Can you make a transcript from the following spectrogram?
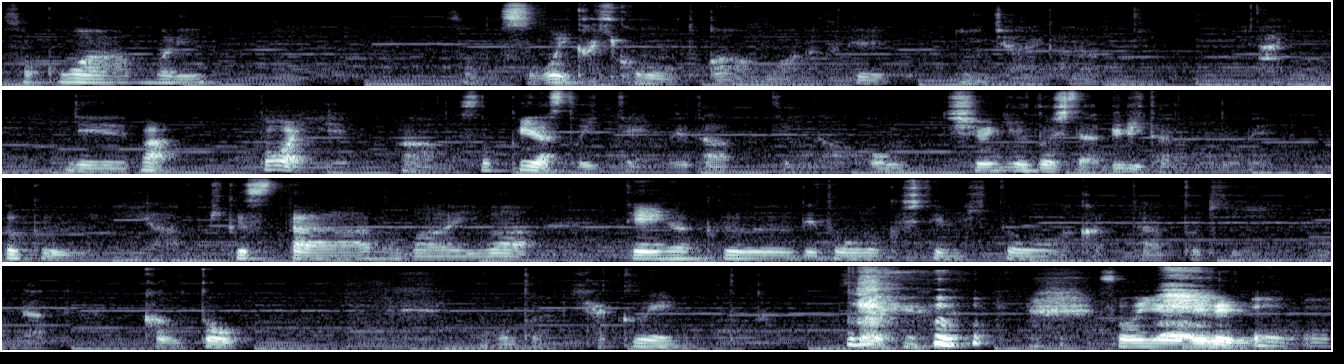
そこはあんまりそのすごい書き込もうとかは思わなくていいんじゃないかなっていう。で、まあ、とはいえ、あのストックイラスト1点売れたっていうのは本、収入としてはビビたるもので、特にあのピクスターの場合は、定額で登録してる人が買った時にな買うと、本当100円とか、そういうレベル。ええ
